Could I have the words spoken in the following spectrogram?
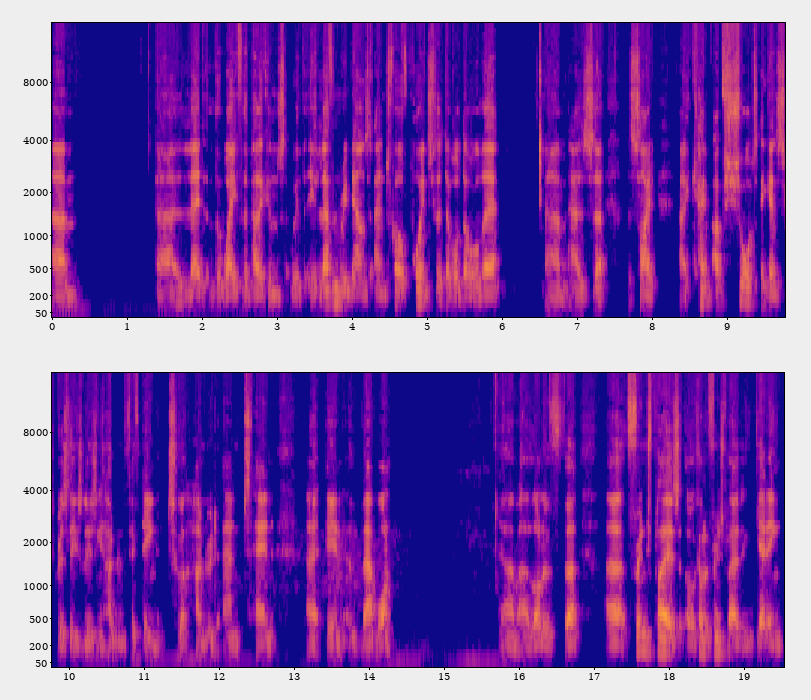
um, uh, led the way for the Pelicans with 11 rebounds and 12 points for the double double there, um, as uh, the side uh, came up short against the Grizzlies, losing 115 to 110 uh, in that one. Um, a lot of uh, fringe players, or a couple of fringe players, getting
